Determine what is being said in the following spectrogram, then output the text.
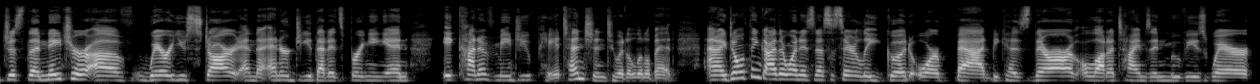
just the nature of where you start and the energy that it's bringing in it kind of made you pay attention to it a little bit. And i don't think either one is necessarily good or bad because there are a lot of times in movies where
